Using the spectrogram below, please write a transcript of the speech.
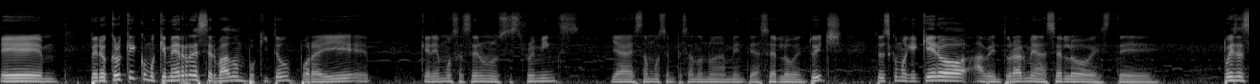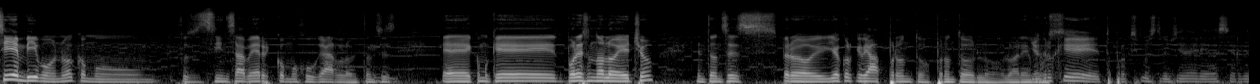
Eh, pero creo que como que me he reservado un poquito. Por ahí eh, queremos hacer unos streamings. Ya estamos empezando nuevamente a hacerlo en Twitch. Entonces como que quiero aventurarme a hacerlo este... Pues así en vivo, ¿no? Como pues sin saber cómo jugarlo. Entonces eh, como que por eso no lo he hecho. Entonces, pero yo creo que ya pronto, pronto lo, lo haremos. Yo creo que tu próximo stream sí debería de ser de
